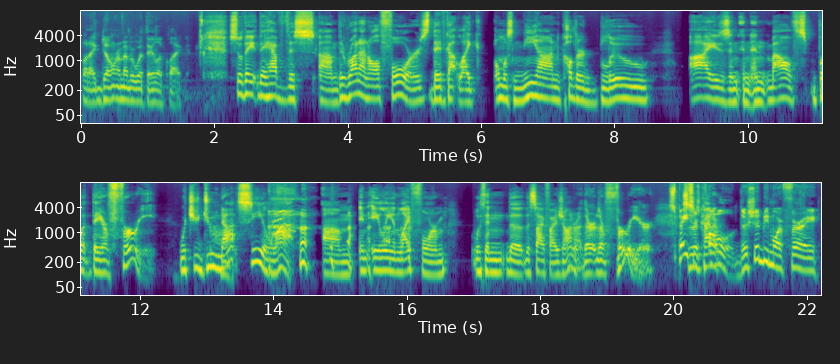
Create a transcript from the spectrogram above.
but I don't remember what they look like. So they they have this. Um, they run on all fours. They've got like almost neon colored blue eyes and, and, and mouths, but they are furry, which you do not see a lot um, in alien life form within the the sci-fi genre. They're they're furrier. Space So is cold. There should be more furry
